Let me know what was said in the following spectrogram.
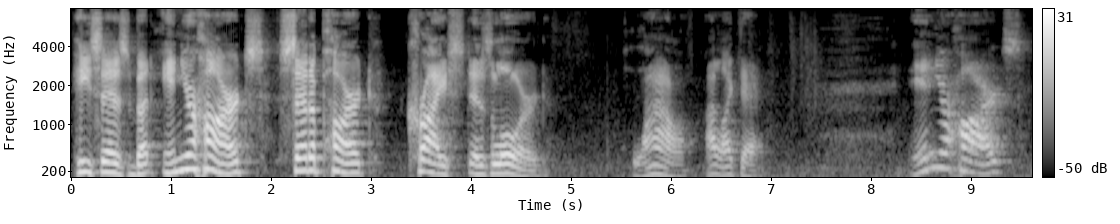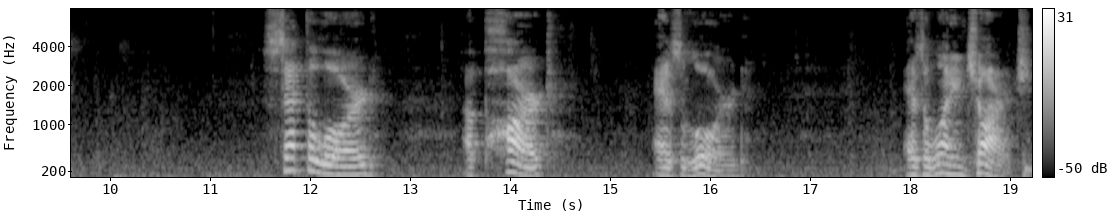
He says, But in your hearts set apart Christ as Lord. Wow, I like that. In your hearts set the Lord apart as Lord, as the one in charge.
